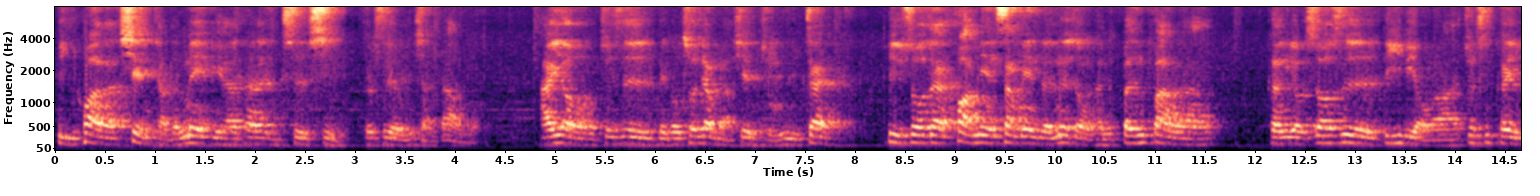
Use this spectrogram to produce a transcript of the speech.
笔画的线条的魅力，还有它的一次性，都是有影响到我。还有就是美国抽象表现主义，在比如说在画面上面的那种很奔放啊，可能有时候是低流啊，就是可以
